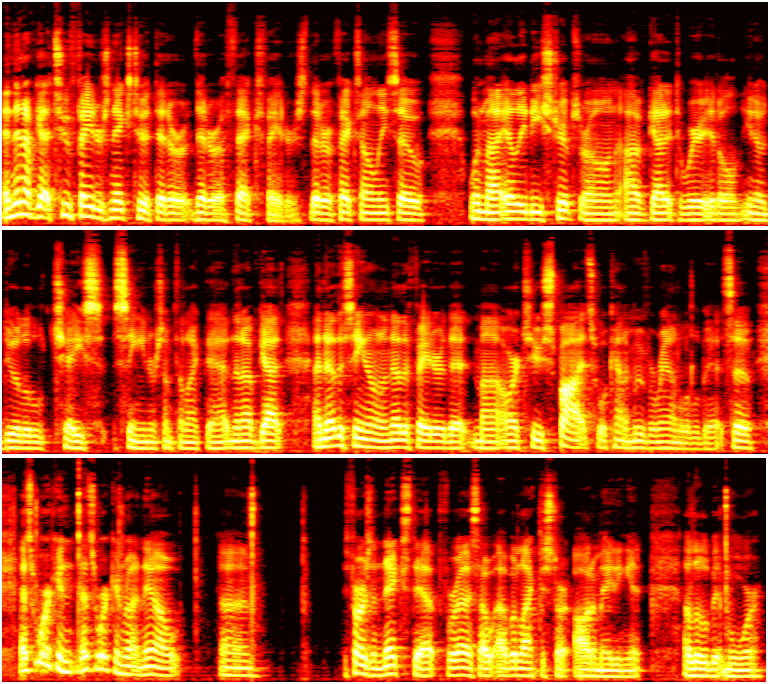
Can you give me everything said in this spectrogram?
and then I've got two faders next to it that are that are effects faders that are effects only. So when my LED strips are on, I've got it to where it'll you know do a little chase scene or something like that, and then I've got another scene on another fader that my R2 spots will kind of move around a little bit. So that's working. That's working right now. Uh, as far as the next step for us, I, I would like to start automating it a little bit more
